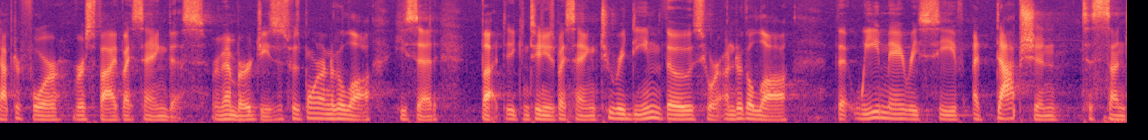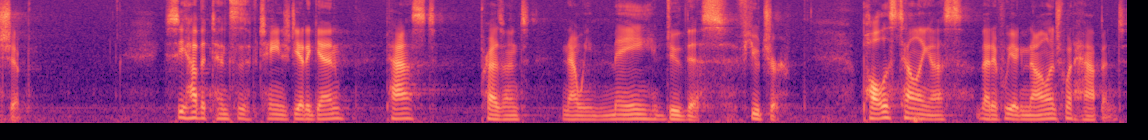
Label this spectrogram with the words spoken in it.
chapter 4, verse 5, by saying this. Remember, Jesus was born under the law, he said, but he continues by saying, to redeem those who are under the law, that we may receive adoption to sonship. See how the tenses have changed yet again? Past, present, now we may do this, future. Paul is telling us that if we acknowledge what happened,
